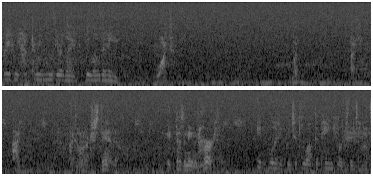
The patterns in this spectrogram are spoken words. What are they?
afraid we have to remove your leg below the knee. What? But I I I don't understand. It doesn't even hurt. It would if we took you off the painkillers, Lieutenant.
